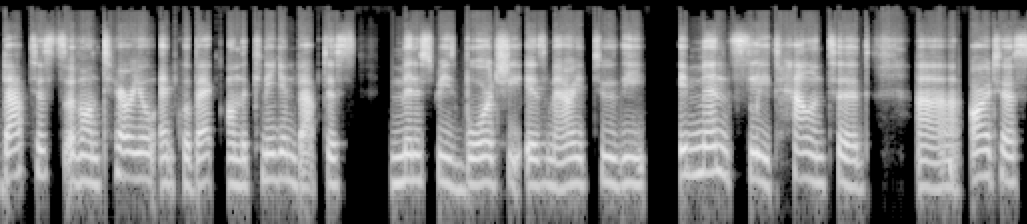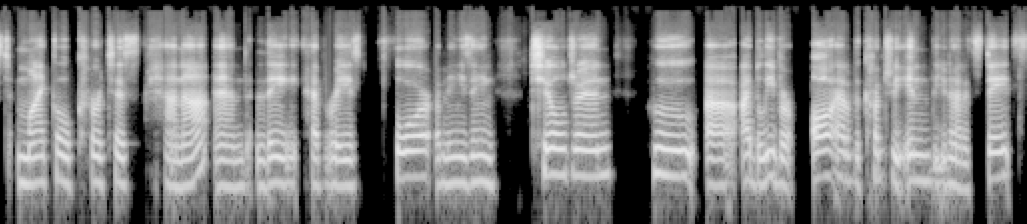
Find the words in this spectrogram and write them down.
Baptists of Ontario and Quebec on the Canadian Baptist Ministries Board. She is married to the immensely talented uh, artist Michael Curtis Hanna, and they have raised four amazing children who uh, I believe are all out of the country in the United States.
